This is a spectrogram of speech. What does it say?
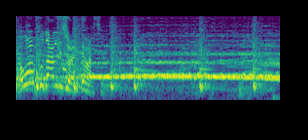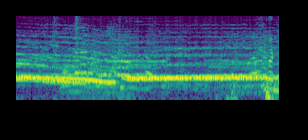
ওর কুদাল দিয়ে চড়াইতে পারছে এবার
